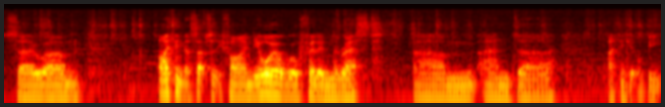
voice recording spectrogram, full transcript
So um, I think that's absolutely fine. The oil will fill in the rest, um, and uh, I think it will be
